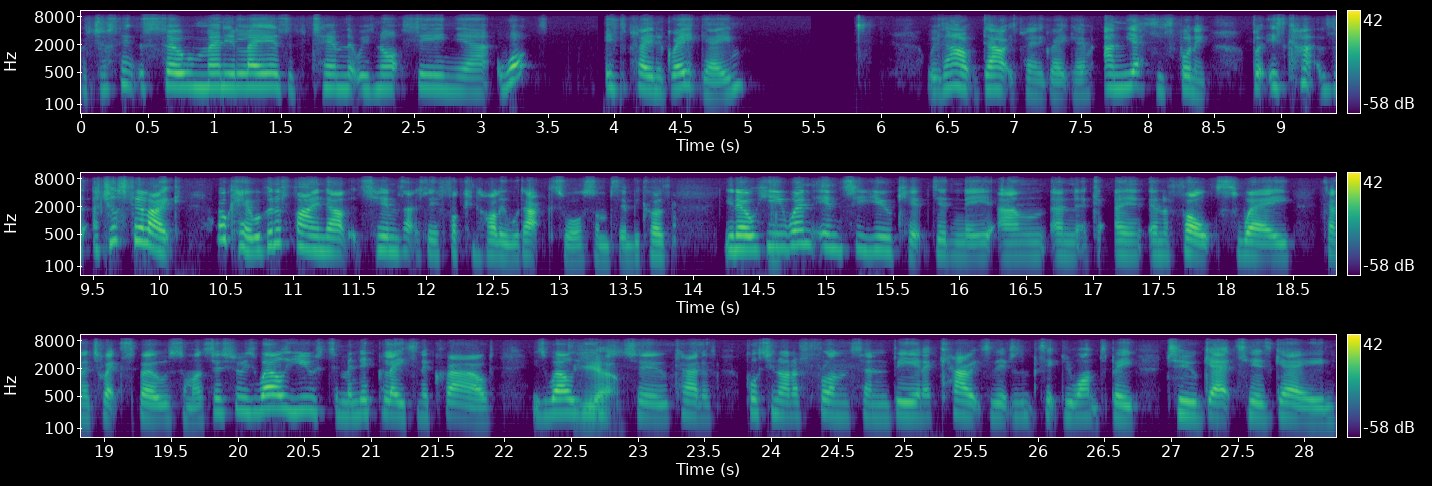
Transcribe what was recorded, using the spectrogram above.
I just think there's so many layers of Tim that we've not seen yet. What he's playing a great game. Without doubt, he's playing a great game, and yes, he's funny. But he's kind. Of, I just feel like okay, we're going to find out that Tim's actually a fucking Hollywood actor or something because you know he went into UKIP, didn't he, and and in a false way, kind of to expose someone. So, so he's well used to manipulating a crowd. He's well used Yeah. to kind of putting on a front and being a character that doesn't particularly want to be to get his gain,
